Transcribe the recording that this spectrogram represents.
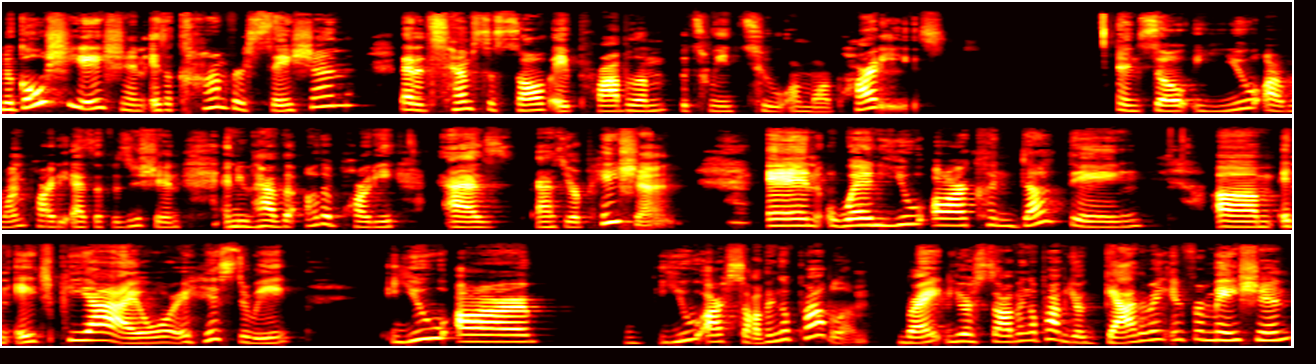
Negotiation is a conversation that attempts to solve a problem between two or more parties. And so you are one party as a physician and you have the other party as as your patient. And when you are conducting um, an HPI or a history, you are you are solving a problem, right? You're solving a problem. You're gathering information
